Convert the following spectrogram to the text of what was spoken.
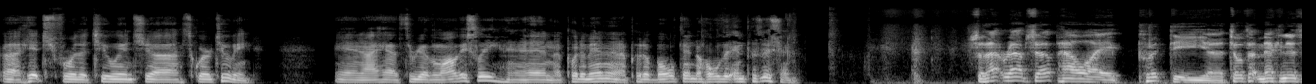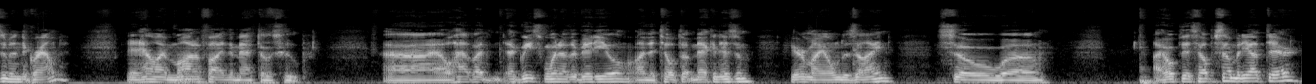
uh, hitch for the two inch uh, square tubing. And I have three of them obviously, and I put them in and I put a bolt in to hold it in position. So that wraps up how I put the uh, tilt-up mechanism in the ground and how I modified the Mattos hoop. Uh, I'll have a, at least one other video on the tilt-up mechanism here, my own design. So uh, I hope this helps somebody out there.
